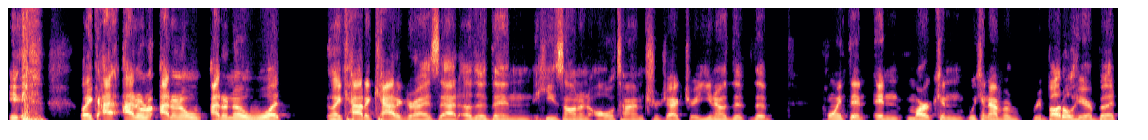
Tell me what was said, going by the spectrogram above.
it, like I, I don't I don't know I don't know what like how to categorize that other than he's on an all-time trajectory. You know, the the point that and Mark can we can have a rebuttal here, but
